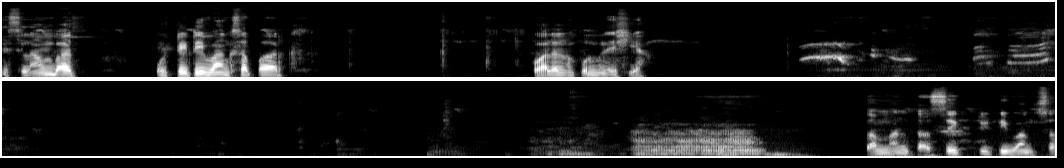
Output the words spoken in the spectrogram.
Islamabad, और Titiwangsa park Kuala Lumpur Malaysia Taman Tasik Titiwangsa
